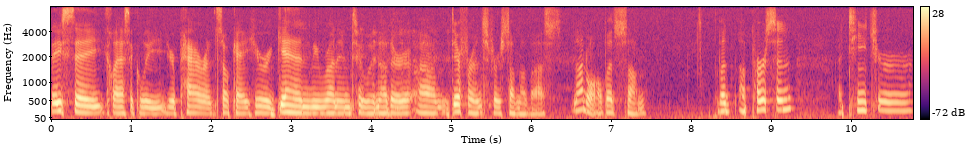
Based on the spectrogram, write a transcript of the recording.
they say classically, your parents. Okay, here again, we run into another um, difference for some of us. Not all, but some. But a person, a teacher,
